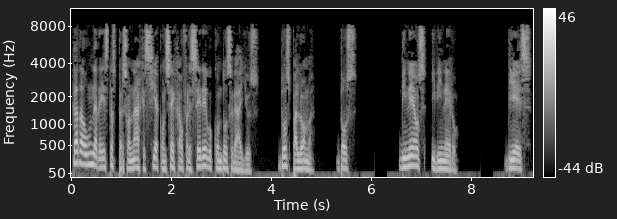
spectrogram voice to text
Cada una de estas personajes sí aconseja ofrecer ego con dos gallos, dos paloma, dos dineos y dinero. 10.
